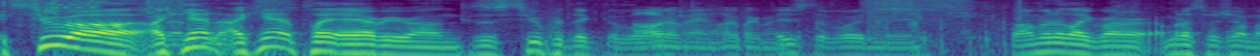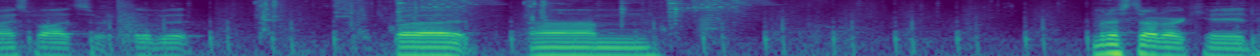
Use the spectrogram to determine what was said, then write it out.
It's too. Uh, I can't. I can't play A every round because it's too predictable. I'll go main, I'll go back They main. just avoid me. So I'm gonna like run. I'm gonna switch out my spots a little bit. But um, I'm gonna start arcade.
